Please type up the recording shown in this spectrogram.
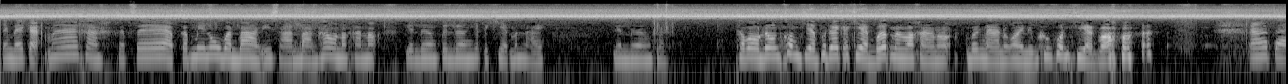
จังไดกะมาค่ะแซ่บๆกับเมนูบ้านๆอีสานบ้านเฮาเนาะค่ะเนาะเปลี่ยนเรื่องเป็นเรื่องอย่าไปเครียดมันหลายเปลี่ยนเรื่องค่ะ ถ้าเว่าเรื่องข้มเขียดผู้ใดก็เขียดเบิดแมันว่าค่ะเนาะเบื้องหน้าน้องอ้อยนี่คือคนเขียดเปล่าอ้าวจ้า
